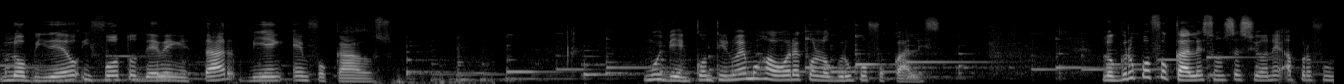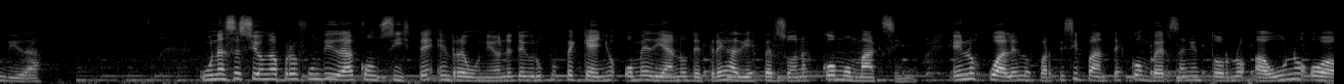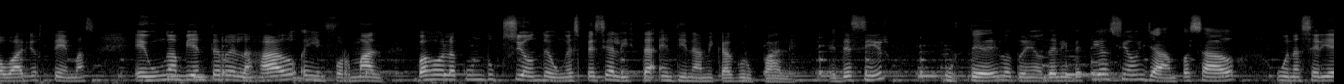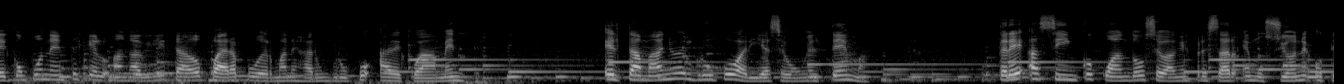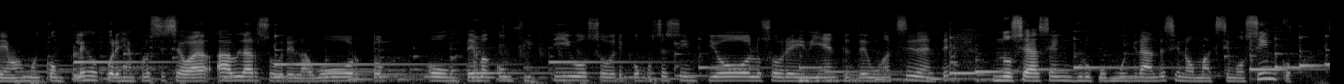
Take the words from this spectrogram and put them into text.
Los videos y fotos deben estar bien enfocados. Muy bien, continuemos ahora con los grupos focales. Los grupos focales son sesiones a profundidad. Una sesión a profundidad consiste en reuniones de grupos pequeños o medianos de 3 a 10 personas como máximo en los cuales los participantes conversan en torno a uno o a varios temas en un ambiente relajado e informal, bajo la conducción de un especialista en dinámicas grupales. Es decir, ustedes, los dueños de la investigación, ya han pasado una serie de componentes que lo han habilitado para poder manejar un grupo adecuadamente. El tamaño del grupo varía según el tema. 3 a 5 cuando se van a expresar emociones o temas muy complejos. Por ejemplo, si se va a hablar sobre el aborto o un tema conflictivo sobre cómo se sintió los sobrevivientes de un accidente, no se hacen grupos muy grandes, sino máximo 5.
